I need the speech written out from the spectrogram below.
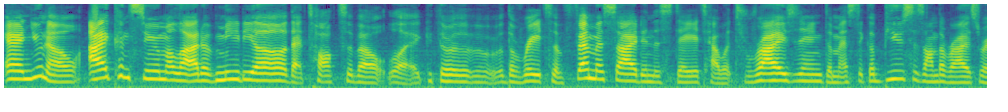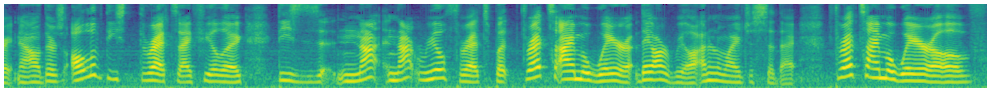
And you know, I consume a lot of media that talks about like the the rates of femicide in the states, how it's rising, domestic abuse is on the rise right now. There's all of these threats. I feel like these not not real threats, but threats I'm aware they are real. I don't know why I just said that. Threats I'm aware of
